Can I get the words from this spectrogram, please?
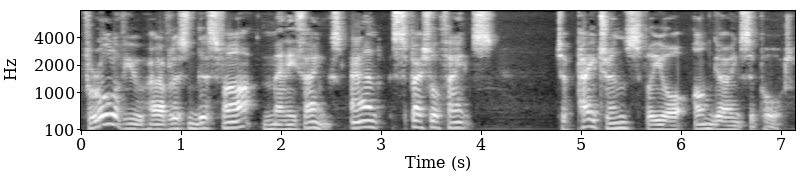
For all of you who have listened this far, many thanks, and special thanks to patrons for your ongoing support.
